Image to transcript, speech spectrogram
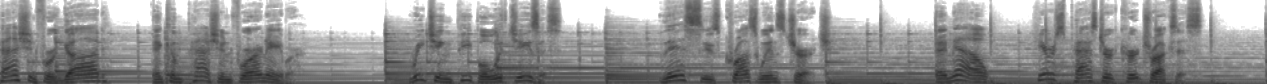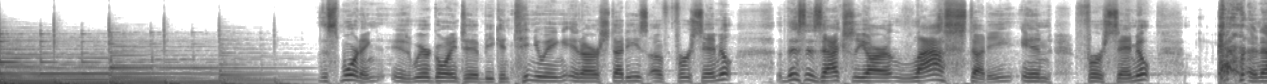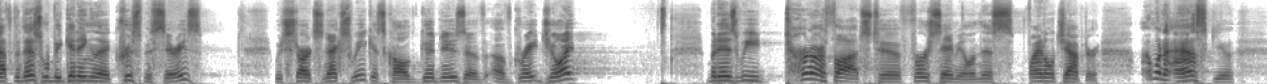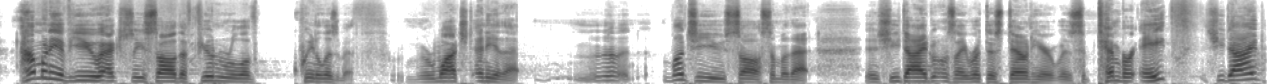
passion for God, and compassion for our neighbor. Reaching people with Jesus. This is Crosswinds Church. And now, here's Pastor Kurt Truxas. This morning is we're going to be continuing in our studies of 1 Samuel. This is actually our last study in 1 Samuel. and after this, we'll be beginning the Christmas series which starts next week. It's called Good News of, of Great Joy. But as we turn our thoughts to 1 Samuel in this final chapter, I want to ask you how many of you actually saw the funeral of Queen Elizabeth or watched any of that? A bunch of you saw some of that. And she died, what was I wrote this down here? It was September 8th she died,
